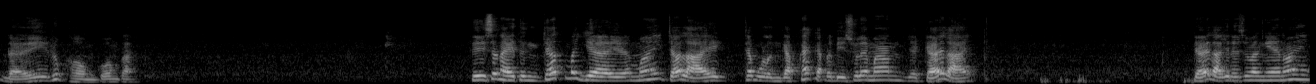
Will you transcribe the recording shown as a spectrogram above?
để rút hồn của ông ta. Thì sau này thần chết mới về mới trở lại trong một lần gặp khác gặp Nabi Suleiman và kể lại. Kể lại cho Nabi Suleiman nghe nói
